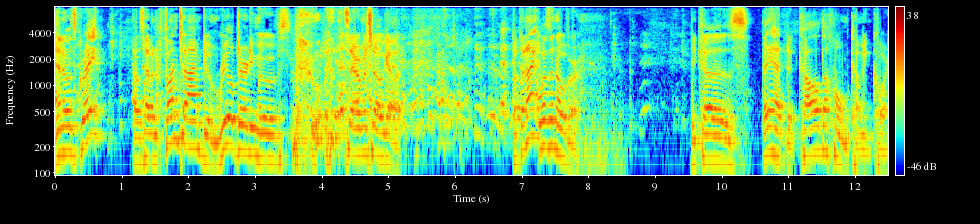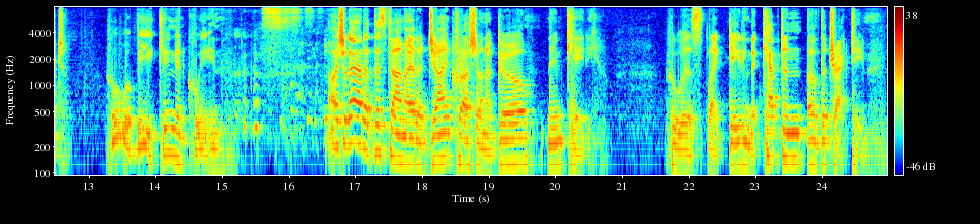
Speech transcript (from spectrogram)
and it was great. I was having a fun time doing real dirty moves with Sarah Michelle Gellar. But the night wasn't over because they had to call the homecoming court. Who will be king and queen? I should add at this time I had a giant crush on a girl named Katie, who was like dating the captain of the track team.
